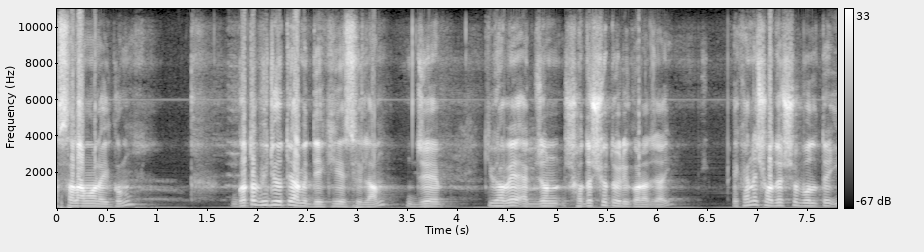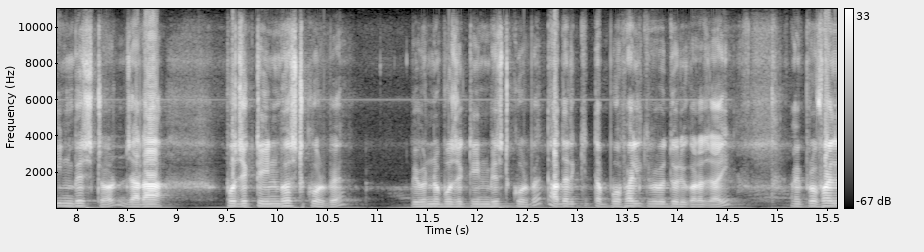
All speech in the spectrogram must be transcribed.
আসসালামু আলাইকুম। গত ভিডিওতে আমি দেখিয়েছিলাম যে কীভাবে একজন সদস্য তৈরি করা যায়। এখানে সদস্য বলতে ইনভেস্টর যারা প্রজেক্টে ইনভেস্ট করবে, বিভিন্ন প্রজেক্টে ইনভেস্ট করবে, তাদের কি তা প্রোফাইল কীভাবে তৈরি করা যায়। আমি প্রোফাইল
